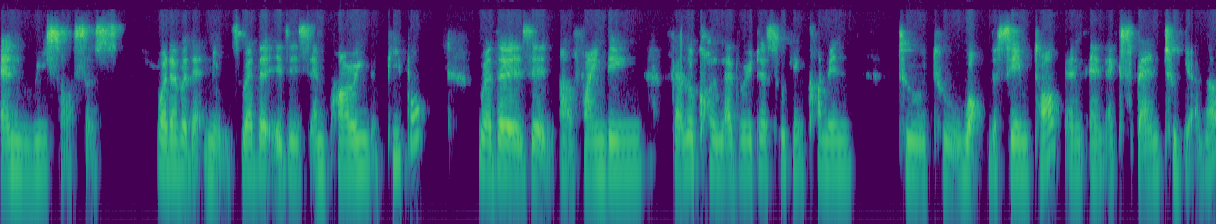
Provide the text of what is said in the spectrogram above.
and resources, whatever that means, whether it is empowering the people, whether is it uh, finding fellow collaborators who can come in to, to walk the same talk and, and expand together,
